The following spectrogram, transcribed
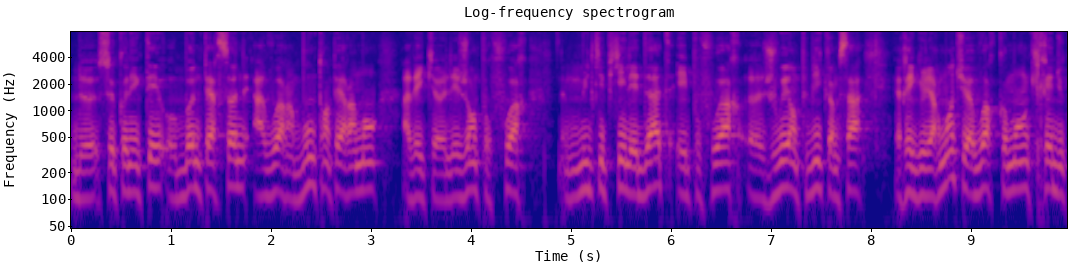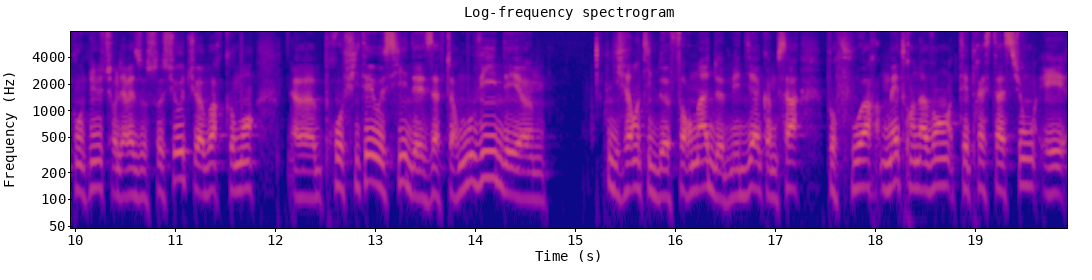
de se connecter aux bonnes personnes, avoir un bon tempérament avec euh, les gens pour pouvoir multiplier les dates et pour pouvoir euh, jouer en public comme ça régulièrement. Tu vas voir comment créer du contenu sur les réseaux sociaux, tu vas voir comment profiter aussi des after movies, des différents types de formats, de médias comme ça, pour pouvoir mettre en avant tes prestations et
